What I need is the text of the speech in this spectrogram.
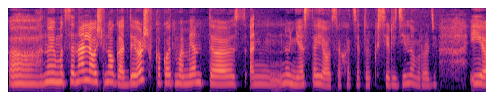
А, Ну, эмоционально очень много отдаешь, в какой-то момент, э, ну, не остается, хотя только середина вроде. И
